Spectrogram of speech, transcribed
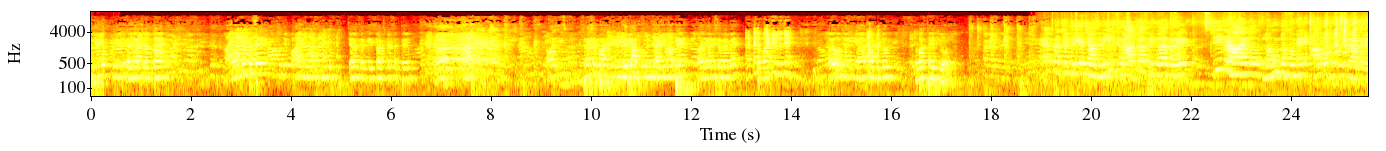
वीडियो क्रिएट करना चाहता है। और यूट्यूब पे आप मुझे पहाड़ी निवास चैनल करके सर्च कर सकते हो। और इस फ्रेशर पार्टी की वीडियो भी आपको मिल जाएगी वहाँ पे आने वाले समय में। अरे पहले पार्टी होने दे। अबे हो जाएगी यार पार्टी तो। तो बस थैंक यू ऑल है प्रचंड ये चांदनी रात का श्रृंगार करे चीख रहा है लो- लहू नसों में आप क्या करे।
